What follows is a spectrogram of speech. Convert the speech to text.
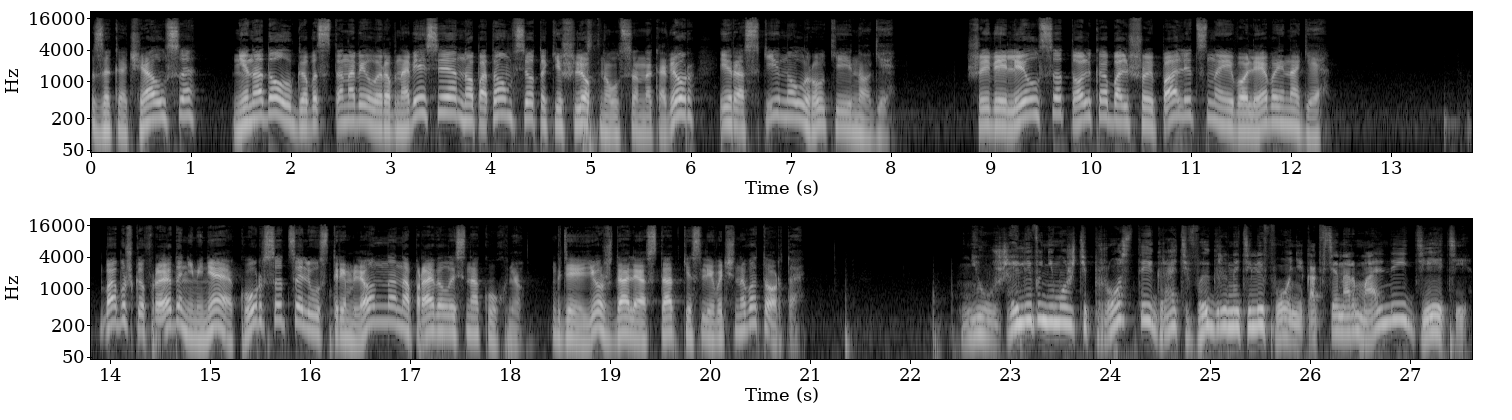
закачался, ненадолго восстановил равновесие, но потом все-таки шлепнулся на ковер и раскинул руки и ноги. Шевелился только большой палец на его левой ноге. Бабушка Фреда, не меняя курса, целеустремленно направилась на кухню, где ее ждали остатки сливочного торта. Неужели вы не можете просто играть в игры на телефоне, как все нормальные дети?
